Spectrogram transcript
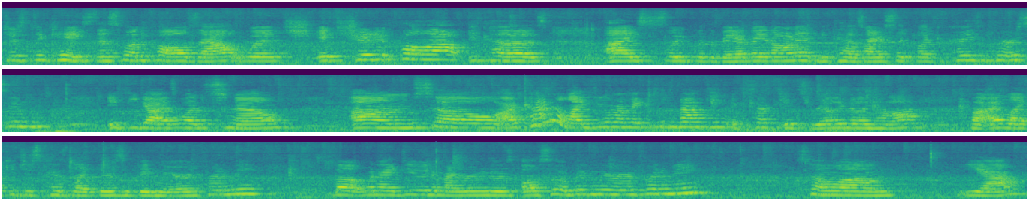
just in case this one falls out, which it shouldn't fall out because I sleep with a band-aid on it because I sleep like a crazy person, if you guys wanted to know. Um, so I kind of like doing my makeup in the bathroom, except it's really, really hot. But I like it just because like there's a big mirror in front of me. But when I do it in my room, there's also a big mirror in front of me. So, um, yeah.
